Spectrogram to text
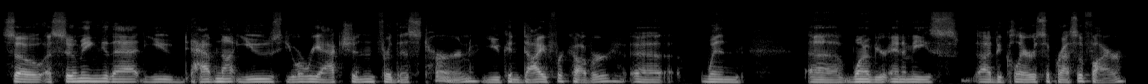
So, assuming that you have not used your reaction for this turn, you can dive for cover uh, when uh, one of your enemies uh, declares suppressive fire.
